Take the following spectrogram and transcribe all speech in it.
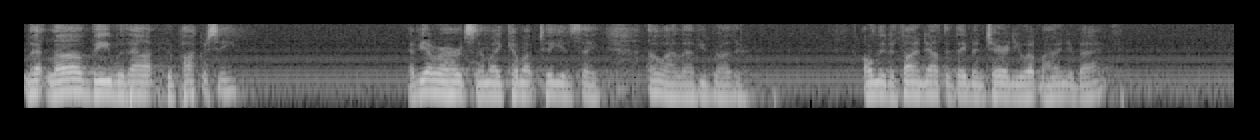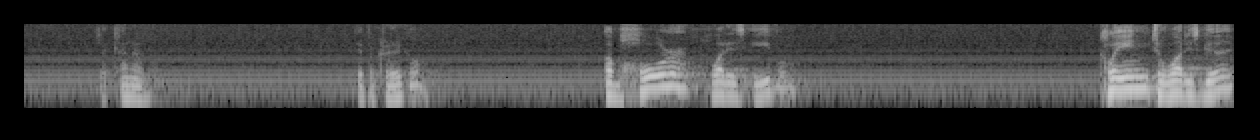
Let love be without hypocrisy. Have you ever heard somebody come up to you and say, Oh, I love you, brother? Only to find out that they've been tearing you up behind your back? Is that kind of hypocritical? Abhor what is evil. Cling to what is good.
